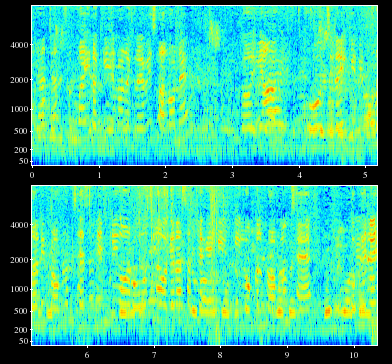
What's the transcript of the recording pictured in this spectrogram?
यहाँ जन सुनवाई रखी है ग्रेविस वालों ने तो यहाँ की भी पुरानी है सर इनकी और इनकी लोकल है तो मेरे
